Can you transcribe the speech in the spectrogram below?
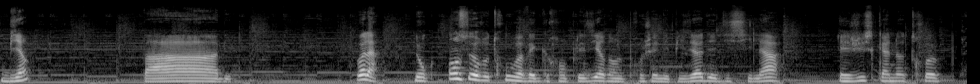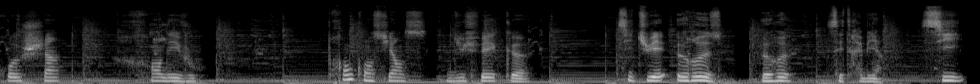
Bien Pas bien. Voilà, donc on se retrouve avec grand plaisir dans le prochain épisode et d'ici là, et jusqu'à notre prochain rendez-vous, prends conscience du fait que si tu es heureuse, heureux, c'est très bien. Si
